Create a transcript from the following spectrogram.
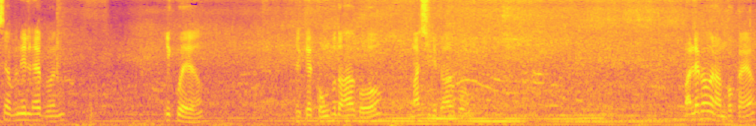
세븐일레븐 입구에요. 이렇게 공부도 하고 마시기도 하고 빨래방을 한번 볼까요?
